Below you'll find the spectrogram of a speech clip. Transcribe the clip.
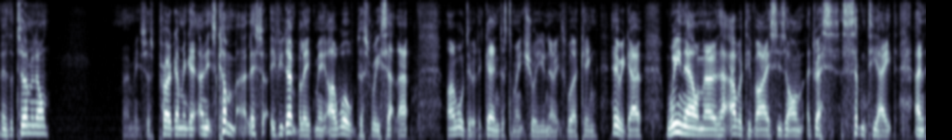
There's the terminal. I mean, it's just programming it, and it's come. Let's. If you don't believe me, I will just reset that. I will do it again just to make sure you know it's working. Here we go. We now know that our device is on address 78 and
